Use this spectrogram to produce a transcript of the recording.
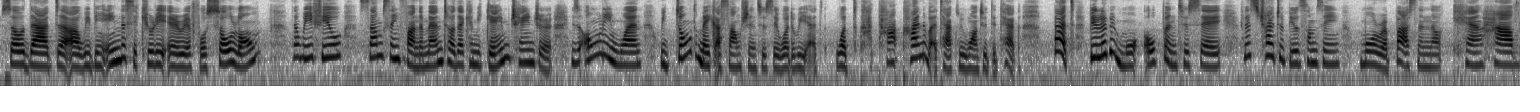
so that uh, we've been in the security area for so long that we feel something fundamental that can be game changer is only when we don't make assumptions to say what we what kind of attacks we want to detect, but be a little bit more open to say, let's try to build something more robust and can have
